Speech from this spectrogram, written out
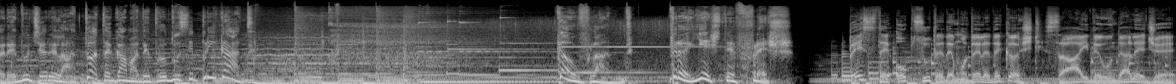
30% reducere la toată gama de produse Brigat. Kaufland. Trăiește fresh. Peste 800 de modele de căști, să ai de unde alege.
